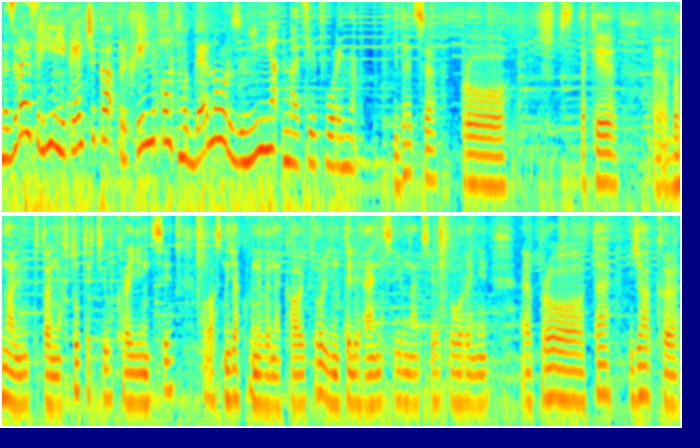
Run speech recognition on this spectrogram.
Називає Сергія Єкельчика прихильником модерного розуміння націєтворення. Йдеться про таке е, банальні питання, хто такі українці, власне, як вони виникають, роль інтелігенції в націєтворенні, е, про те, як е,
